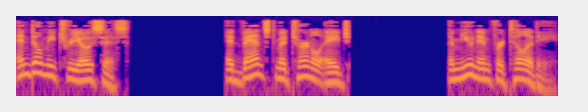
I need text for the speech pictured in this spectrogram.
Endometriosis Advanced maternal age Immune infertility.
